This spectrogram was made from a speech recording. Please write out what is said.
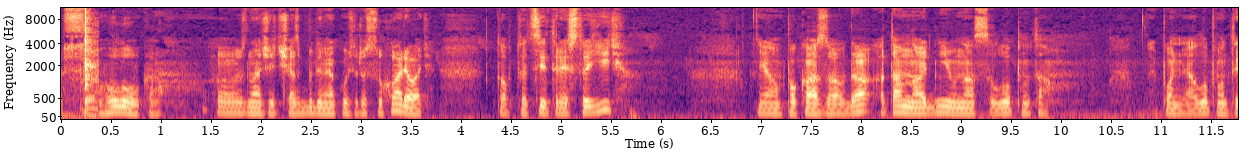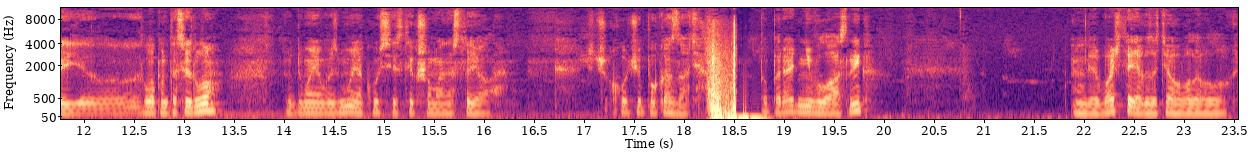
Все, головка. Е, Значить, зараз будемо якусь розсухарювати. Тобто ці три стоїть. Я вам показував, да? а там на одній у нас лопнута. Поняв, лопнутий, е, лопнуте сідло. Думаю, я візьму якусь із тих, що в мене стояли. Що хочу показати. Попередній власник. Бачите, як затягували головки?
